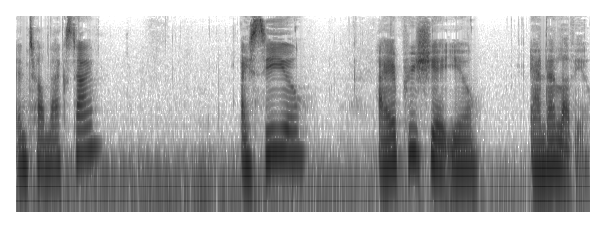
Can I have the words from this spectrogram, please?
until next time, I see you, I appreciate you, and I love you.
